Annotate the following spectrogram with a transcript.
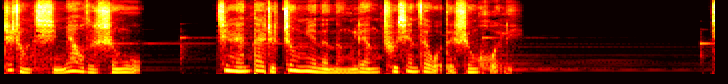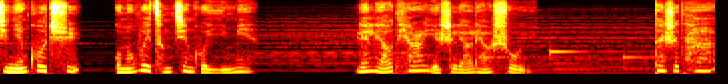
这种奇妙的生物，竟然带着正面的能量出现在我的生活里。几年过去，我们未曾见过一面，连聊天也是寥寥数语。但是他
